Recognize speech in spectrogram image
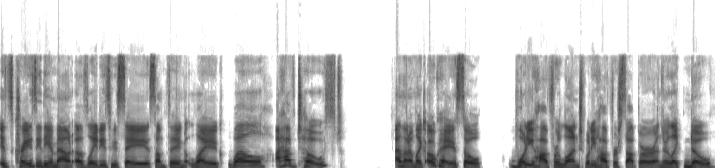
it's crazy the amount of ladies who say something like, "Well, I have toast." And then I'm like, "Okay, so what do you have for lunch? What do you have for supper?" And they're like, "No,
